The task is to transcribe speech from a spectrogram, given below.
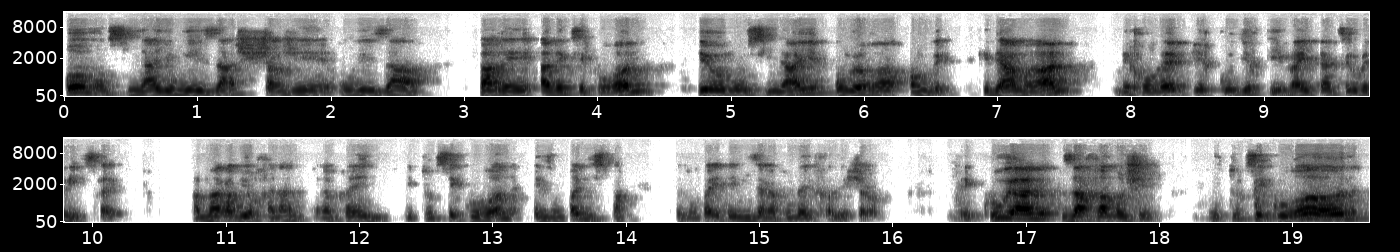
Au Mont Sinaï, on les a chargés, on les a parés avec ces couronnes, et au Mont Sinaï, on leur a enlevé. Amran, Bechorev Pirkou, Dirti, Bene Israël. Et toutes ces couronnes, elles n'ont pas disparu. Elles n'ont pas été mises à la poubelle, Shalom. Et Kugan Zacha Moshe. Et toutes ces couronnes,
